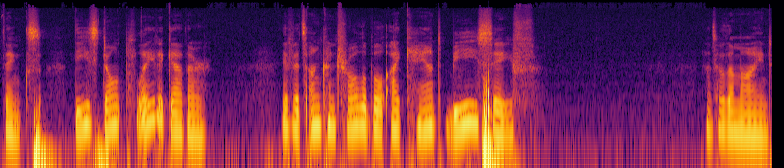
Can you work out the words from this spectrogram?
thinks, these don't play together. If it's uncontrollable, I can't be safe. And so the mind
